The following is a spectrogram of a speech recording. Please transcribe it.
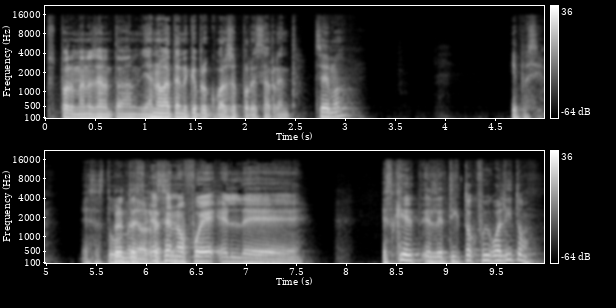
Pues por lo menos ya no, ya no va a tener que preocuparse por esa renta. Semo. Y pues sí. Esa estuvo Pero medio entonces, ese no fue el de. Es que el de TikTok fue igualito.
